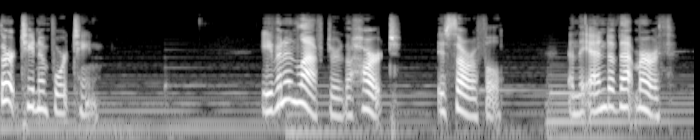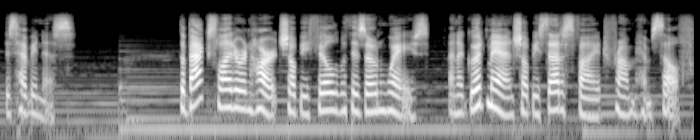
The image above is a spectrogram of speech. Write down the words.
13 and 14. Even in laughter the heart is sorrowful, and the end of that mirth is heaviness. The backslider in heart shall be filled with his own ways, and a good man shall be satisfied from himself.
